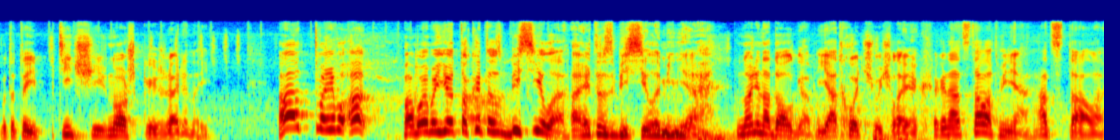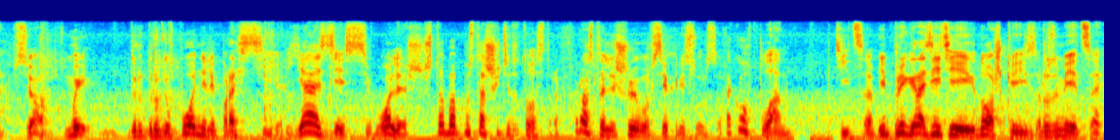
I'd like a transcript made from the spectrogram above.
вот этой птичьей ножкой жареной. А твоего... А! По-моему, ее только это взбесило. А это взбесило меня. Но ненадолго. Я отходчивый человек. Как она отстала от меня? Отстала. Все. Мы друг друга поняли, прости. Я здесь всего лишь, чтобы опустошить этот остров. Просто лишу его всех ресурсов. Таков план, птица. И пригрозить ей ножкой, разумеется.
